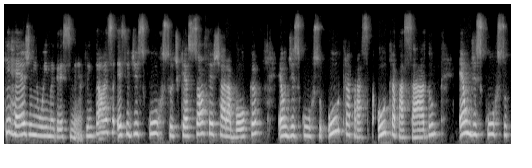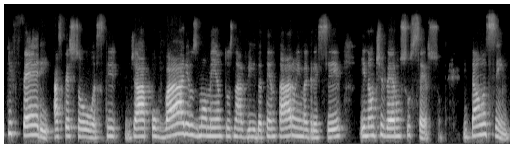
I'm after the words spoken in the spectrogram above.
que regem o emagrecimento. Então, essa, esse discurso de que é só fechar a boca é um discurso ultrapassado, é um discurso que fere as pessoas que já por vários momentos na vida tentaram emagrecer e não tiveram sucesso. Então, assim,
